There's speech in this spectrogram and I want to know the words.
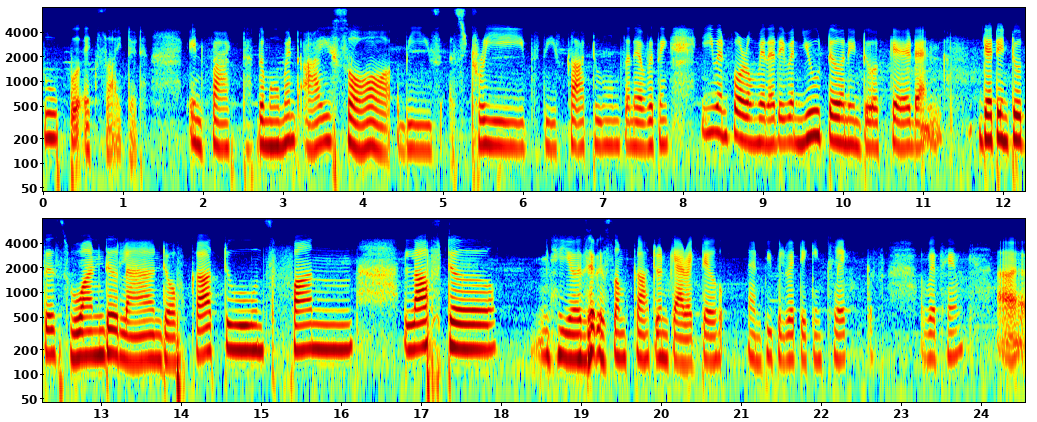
super excited. In fact the moment i saw these streets these cartoons and everything even for a minute even you turn into a kid and get into this wonderland of cartoons fun laughter. Here there is some cartoon character and people were taking clicks with him. Uh,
